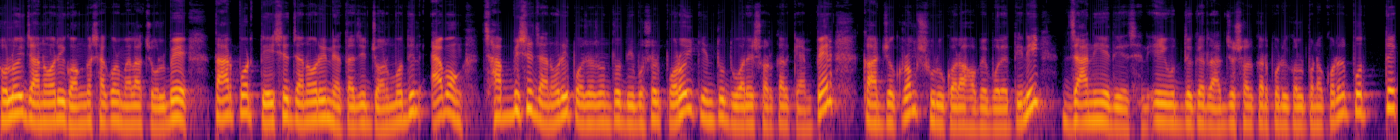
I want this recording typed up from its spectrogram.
ষোলোই জানুয়ারি গঙ্গাসাগর মেলা চলবে। তারপর তেইশে জানুয়ারি নেতাজির জন্মদিন এবং ছাব্বিশে জানুয়ারি প্রজাতন্ত্র দিবসের পরই কিন্তু দুয়ারে সরকার ক্যাম্পের কার্যক্রম শুরু করা হবে বলে তিনি জানিয়ে দিয়েছেন। এই উদ্যোগের রাজ্য সরকার পরিকল্পনা করে প্রত্যেক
